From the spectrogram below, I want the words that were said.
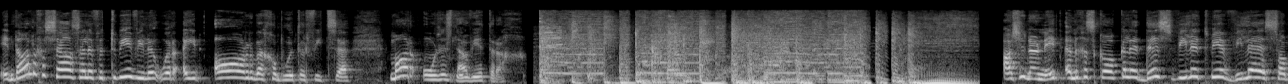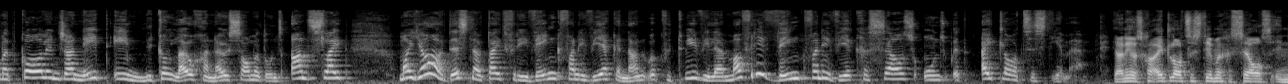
en dan gesels hulle vir twee wiele oor uitaardige motorfietsse. Maar ons is nou weer terug. As jy nou net ingeskakel het, dis wiele twee wiele saam met Kaal en Janet en Nikkel Lou gaan nou saam met ons aansluit. Maar ja, dis nou tyd vir die wenk van die week en dan ook vir twee wiele, maar vir die wenk van die week gesels ons oor uitlaatstelsels. Ja nee, ons gaan uitlaatstelsels gesels en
